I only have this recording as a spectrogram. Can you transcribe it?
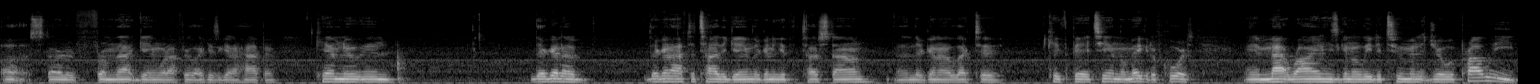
uh, started from that game. What I feel like is gonna happen. Cam Newton. They're gonna. They're gonna have to tie the game. They're gonna get the touchdown, and they're gonna elect to kick the PAT, and they'll make it, of course. And Matt Ryan, he's gonna lead a two-minute drill with probably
